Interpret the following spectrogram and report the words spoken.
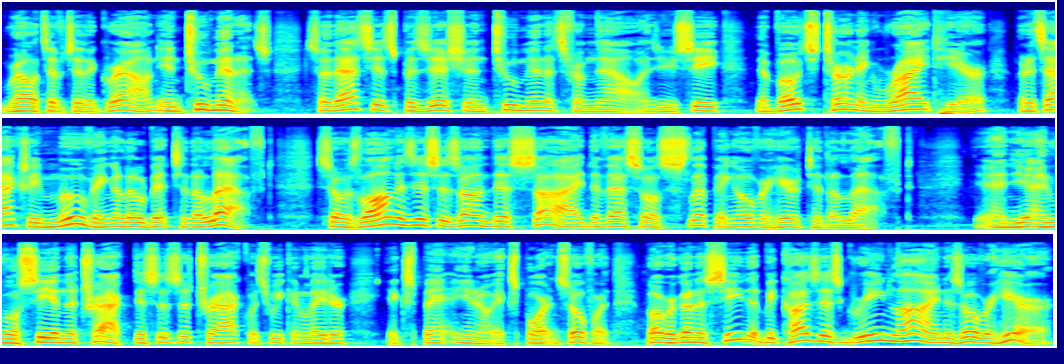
relative to the ground in two minutes. So that's its position two minutes from now. As you see, the boat's turning right here, but it's actually moving a little bit to the left. So as long as this is on this side, the vessel is slipping over here to the left. And, you, and we'll see in the track. This is a track which we can later expand, you know, export and so forth. But we're going to see that because this green line is over here,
